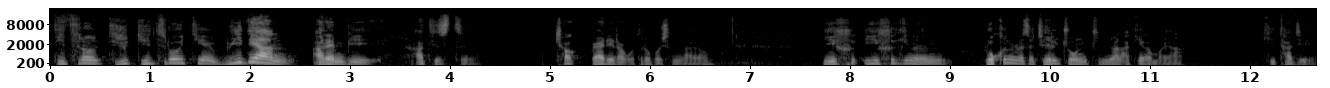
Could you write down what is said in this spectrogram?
디트로, 디트로이트의 위대한 R&B 아티스트 척 베리라고 들어보셨나요? 이, 흑, 이 흑인은 로큰롤에서 제일 좋은 중요한 악기가 뭐야? 기타지.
